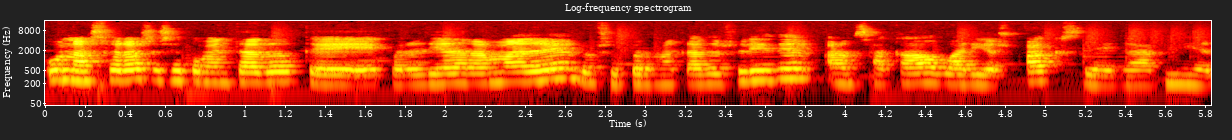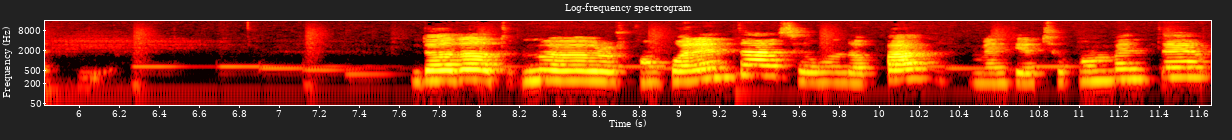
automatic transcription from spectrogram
unas horas os he comentado que por el Día de la Madre los supermercados Lidl han sacado varios packs de Garnier Bio. Dodot 9,40 euros, segundo pack 28,20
